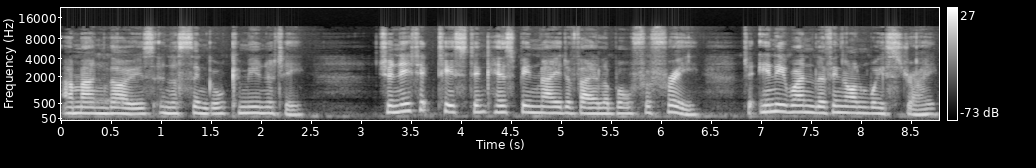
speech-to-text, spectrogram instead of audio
among those in a single community. Genetic testing has been made available for free to anyone living on Westray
